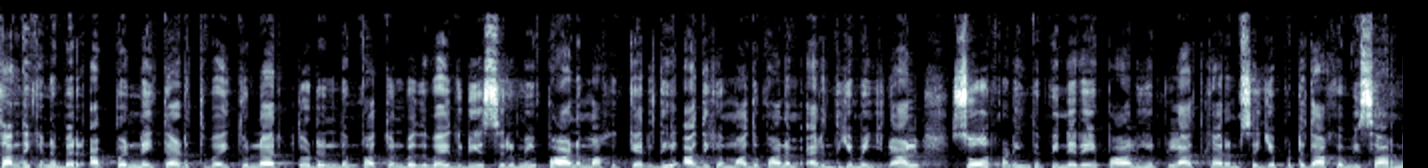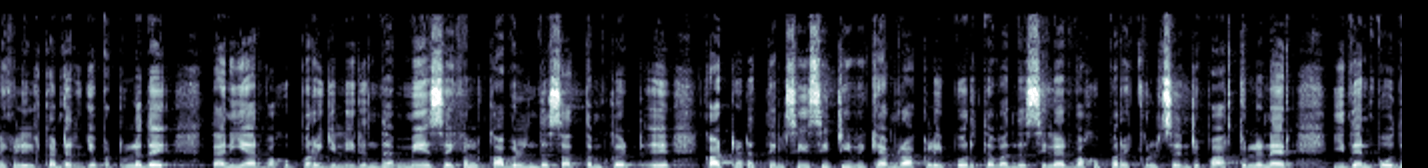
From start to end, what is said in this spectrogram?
சந்தேக நபர் அப்பெண்ணை தடுத்து வைத்துள்ளார். தொடர்ந்தும் பத்தொன்பது வயதுடைய சிறுமி பானமாக கருதி அதிக மதுபானம் அருந்தியமையினால் சோர்வடைந்த பின்னரே பாலியல் பலாத்காரம் செய்யப்பட்டதாக விசாரணைகளில் கண்டறியப்பட்டுள்ளது. தனியார் வகுப்பறையில் இருந்த மேசைகள் கவிழ்ந்த சத்தம் கேட்டு கட்டடத்தில் சிசிடிவி கேமராக்களை பொருத்த வந்த சிலர் வகுப்பறைக்குள் சென்று பார்த்துள்ளனர். இதன்போது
